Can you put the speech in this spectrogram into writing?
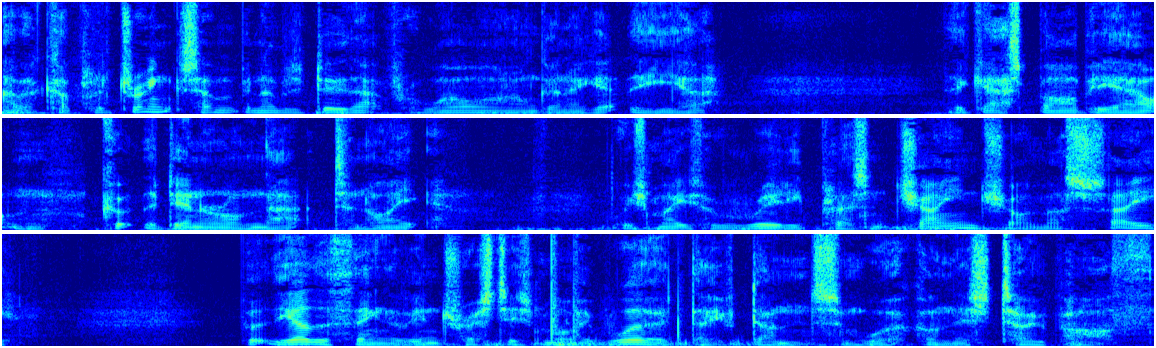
have a couple of drinks. Haven't been able to do that for a while, and I'm gonna get the uh, the gas barbie out and cook the dinner on that tonight, which makes a really pleasant change, I must say. But the other thing of interest is my word, they've done some work on this towpath.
